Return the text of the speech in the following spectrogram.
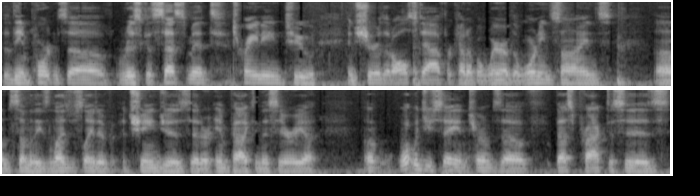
the importance of risk assessment, training to ensure that all staff are kind of aware of the warning signs, um, some of these legislative changes that are impacting this area. Uh, what would you say in terms of best practices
